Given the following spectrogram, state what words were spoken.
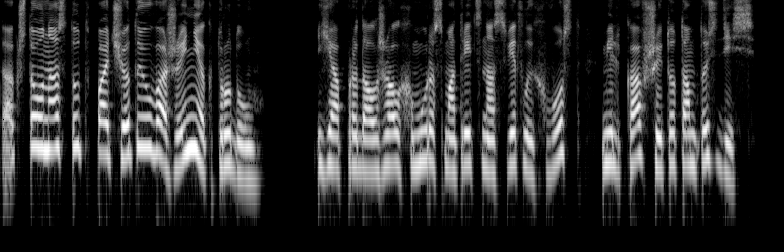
Так что у нас тут почет и уважение к труду». Я продолжал хмуро смотреть на светлый хвост, мелькавший то там, то здесь.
